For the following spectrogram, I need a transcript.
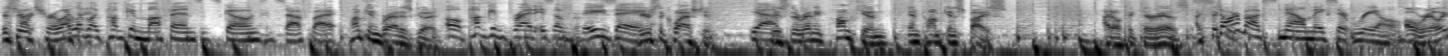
it's not true. I love like pumpkin muffins and scones and stuff, but Pumpkin bread is good. oh, pumpkin bread is amazing. Here's the question. Yeah. Is there any pumpkin in pumpkin spice? I don't think there is. I think we- Starbucks now makes it real. oh, really?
